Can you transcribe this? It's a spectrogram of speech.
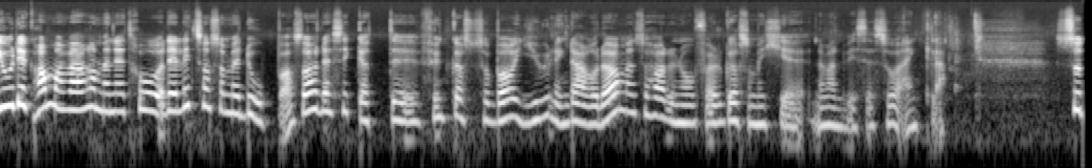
Jo, det kan man være, men jeg tror det er litt sånn som med dop. altså. Det er sikkert det funker så bare juling der og da, men så har det noen følger som ikke nødvendigvis er så enkle. Så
